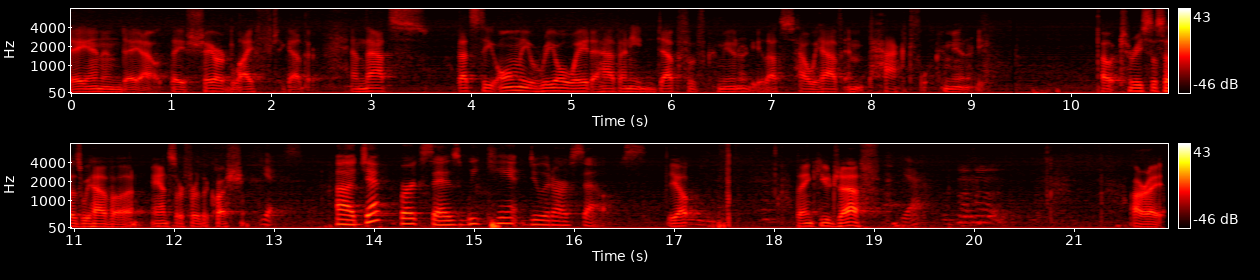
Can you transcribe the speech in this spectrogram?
day in and day out, they shared life together. And that's, that's the only real way to have any depth of community. That's how we have impactful community. Oh, Teresa says we have an answer for the question. Yes. Uh, Jeff Burke says we can't do it ourselves. Yep. Thank you, Jeff. Yeah. All right.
